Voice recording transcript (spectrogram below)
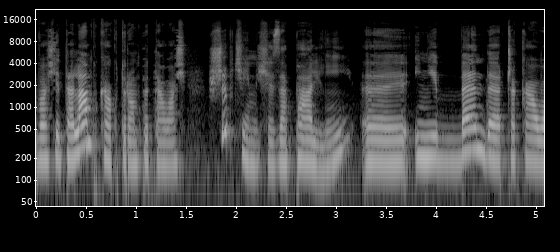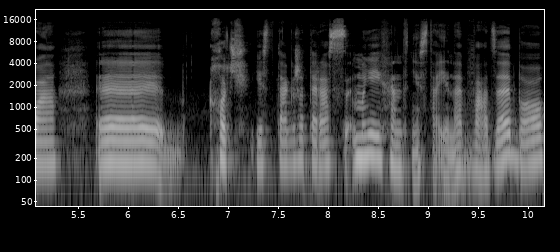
właśnie ta lampka, o którą pytałaś, szybciej mi się zapali i nie będę czekała Choć jest tak, że teraz mniej chętnie staję na wadze, bo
